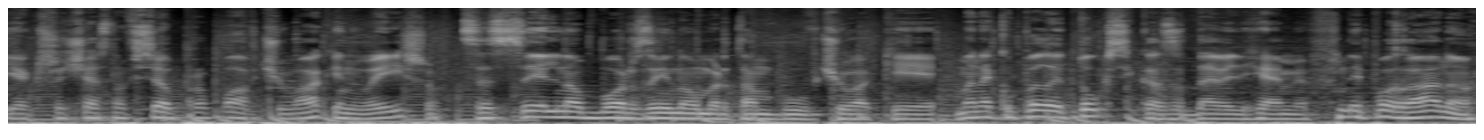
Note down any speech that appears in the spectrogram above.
Якщо чесно, все пропав, чувак, він вийшов. Це сильно борзий номер там був, чуваки. Мене купили токсика за 9 гемів. Непогано.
